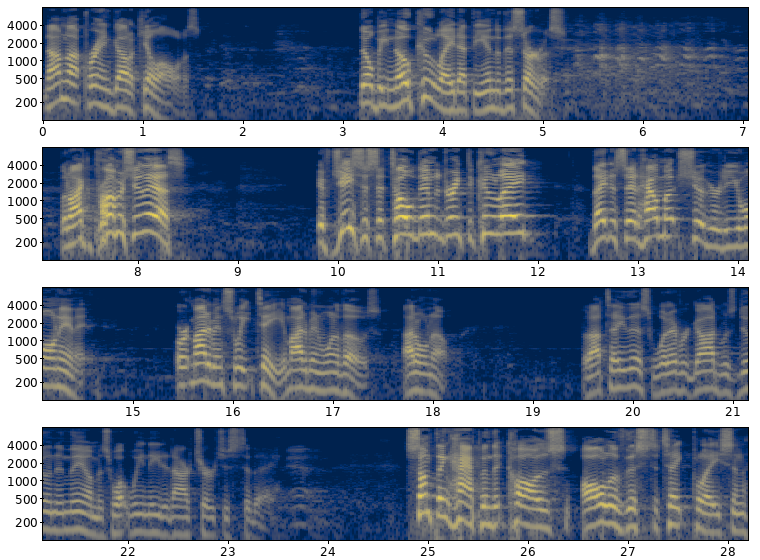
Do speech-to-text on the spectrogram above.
Now, I'm not praying God will kill all of us. There'll be no Kool Aid at the end of this service. But I can promise you this if Jesus had told them to drink the Kool Aid, they'd have said, How much sugar do you want in it? Or it might have been sweet tea. It might have been one of those. I don't know. But I'll tell you this whatever God was doing in them is what we need in our churches today. Something happened that caused all of this to take place, and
